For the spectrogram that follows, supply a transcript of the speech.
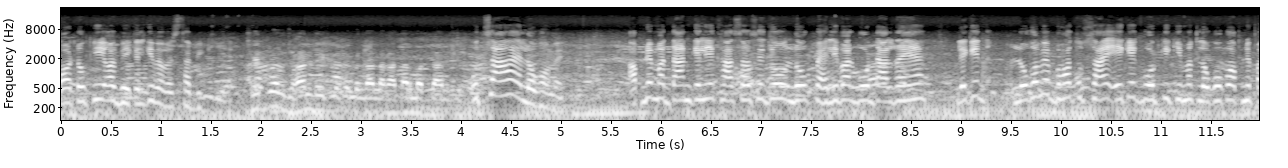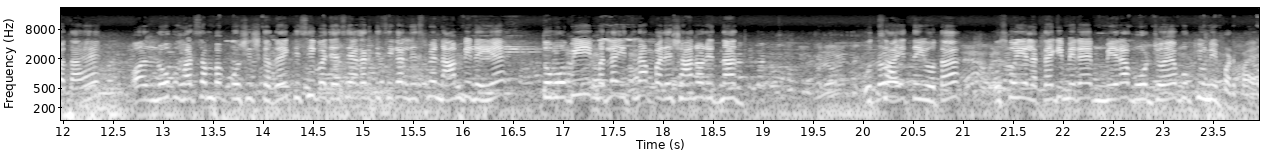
ऑटो की और व्हीकल की व्यवस्था भी की है। क्षेत्र में रुझान देखने को मिल रहा लगातार मतदान उत्साह है लोगों में। अपने मतदान के लिए खासतौर से जो लोग पहली बार वोट डाल रहे हैं लेकिन लोगों में बहुत उत्साह है एक एक वोट की कीमत लोगों को अपने पता है और लोग हर संभव कोशिश कर रहे हैं किसी वजह से अगर किसी का लिस्ट में नाम भी नहीं है तो वो भी मतलब इतना परेशान और इतना उत्साहित नहीं होता। उसको ये लगता है कि मेरा मेरा वोट जो है वो क्यों नहीं पड़ पाया?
